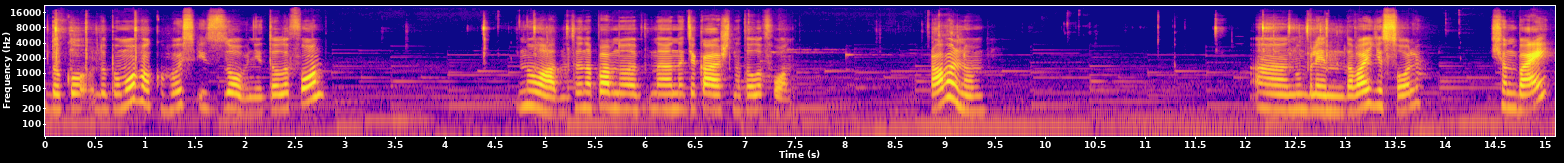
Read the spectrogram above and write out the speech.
Доко... Допомога когось іззовні. Телефон? Ну ладно, ти напевно на- натякаєш на телефон. Правильно? А, ну, блін, давай Єсоль. Хьонбей?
